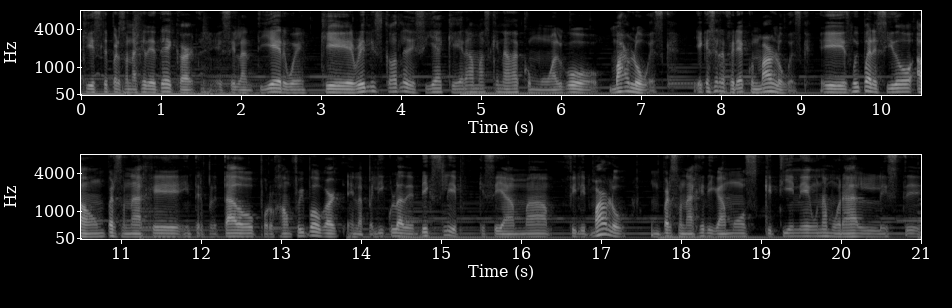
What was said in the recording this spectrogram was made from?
que este personaje de Deckard es el antihéroe, que Ridley Scott le decía que era más que nada como algo Marlowe-esque ¿Y a qué se refería con Marlowesk? Es muy parecido a un personaje interpretado por Humphrey Bogart en la película de Big Sleep que se llama Philip Marlowe. Un personaje, digamos, que tiene una moral este,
